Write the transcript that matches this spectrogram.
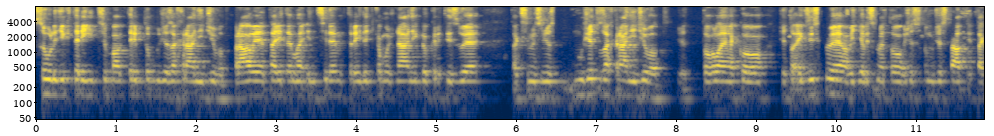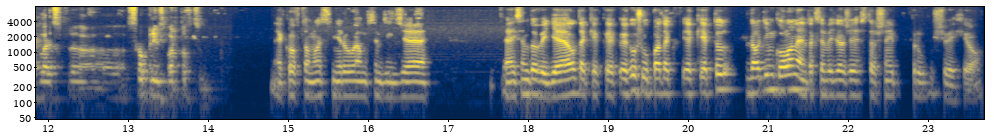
jsou lidi, který třeba, kterým to může zachránit život. Právě tady tenhle incident, který teďka možná někdo kritizuje, tak si myslím, že může to zachránit život. Že tohle jako, že to existuje a viděli jsme to, že se to může stát i takhle eh, schopným sportovcům. Jako v tomhle směru já musím říct, že já jsem to viděl, tak jak, jak, jak už upad, tak jak, jak to dal tím kolenem, tak jsem viděl, že je strašný průšvih, jo.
